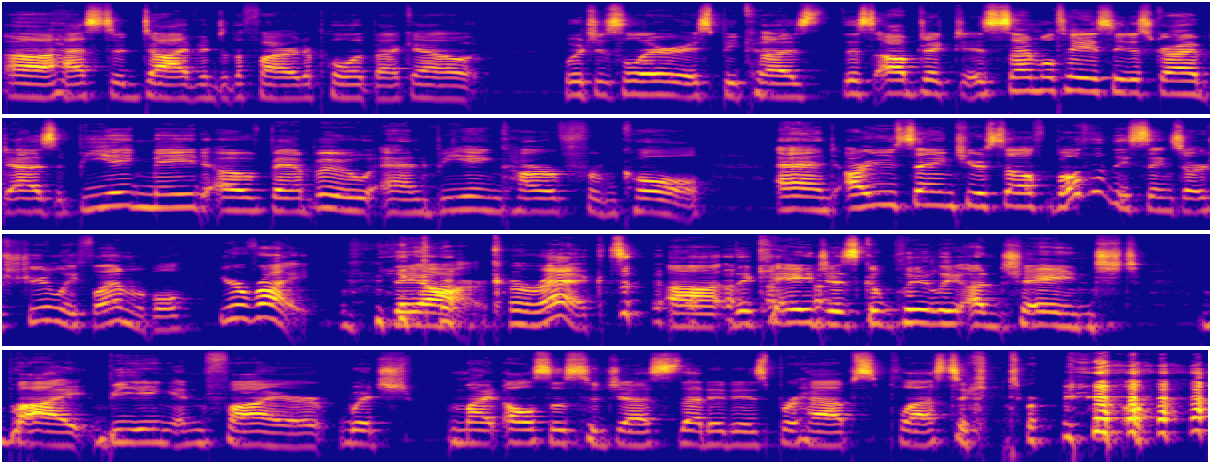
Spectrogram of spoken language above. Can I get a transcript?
uh, has to dive into the fire to pull it back out. Which is hilarious because this object is simultaneously described as being made of bamboo and being carved from coal. And are you saying to yourself, both of these things are extremely flammable? You're right. They are. Correct. Uh, the cage is completely unchanged by being in fire, which might also suggest that it is perhaps plastic.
